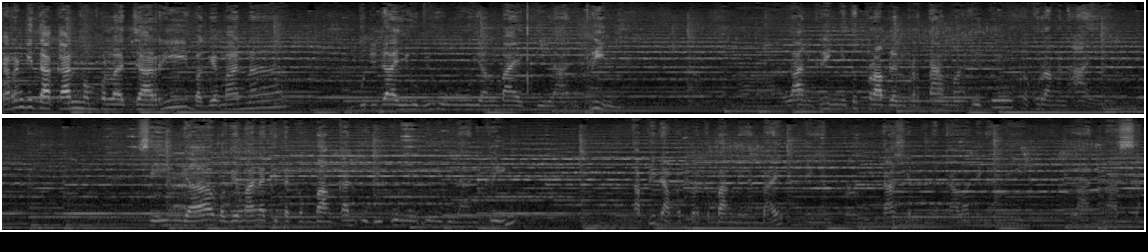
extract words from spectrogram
Sekarang kita akan mempelajari bagaimana budidaya ubi ungu yang baik di lahan kering. Uh, lahan kering itu problem pertama itu kekurangan air. Sehingga bagaimana kita kembangkan ubi ungu ini di lahan kering, tapi dapat berkembang dengan baik dengan prioritas yang tidak kalah dengan di lahan basah.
